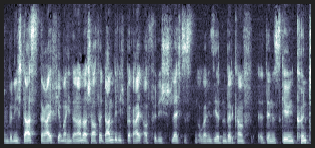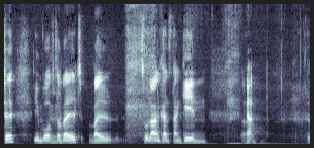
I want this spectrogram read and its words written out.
Und wenn ich das drei, vier Mal hintereinander schaffe, dann bin ich bereit auch für den schlechtesten organisierten Wettkampf, äh, den es gehen könnte, irgendwo auf mhm. der Welt, weil so lange kann es dann gehen. Ja. Äh,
